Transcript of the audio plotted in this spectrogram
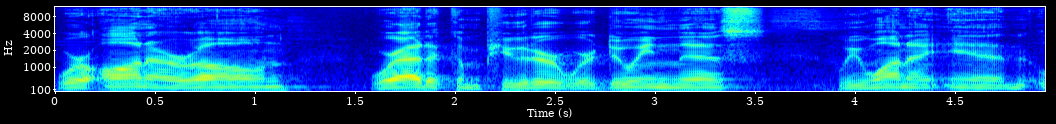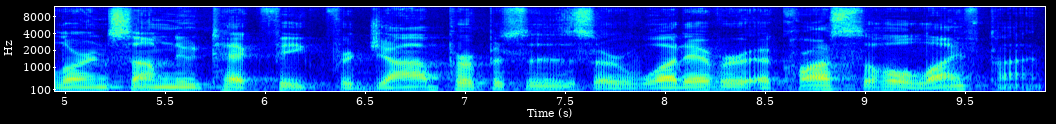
We're on our own, we're at a computer, we're doing this, we want to learn some new technique for job purposes or whatever across the whole lifetime.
